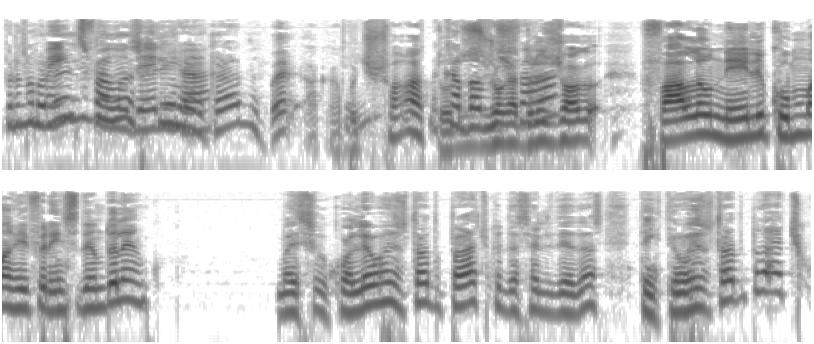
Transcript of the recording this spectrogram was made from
Bruno é a Mendes falou dele já. mercado? ué, acabou de falar. Todos Acabamos os jogadores jogam, falam nele como uma referência dentro do elenco. Mas qual é o resultado prático dessa liderança? Tem que ter um resultado prático.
